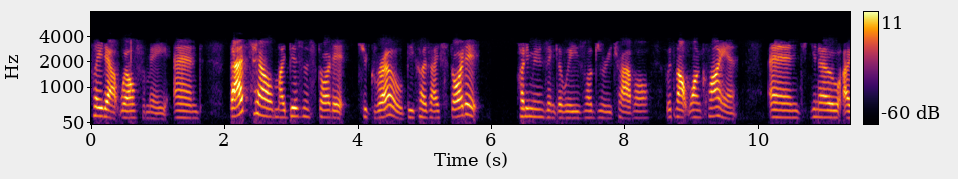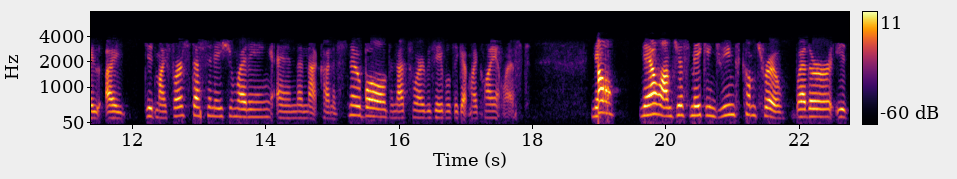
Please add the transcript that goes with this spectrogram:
played out well for me. And that's how my business started to grow because I started Honeymoons and Getaways Luxury Travel with not one client and you know i i did my first destination wedding and then that kind of snowballed and that's where i was able to get my client list. Now now i'm just making dreams come true whether it's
